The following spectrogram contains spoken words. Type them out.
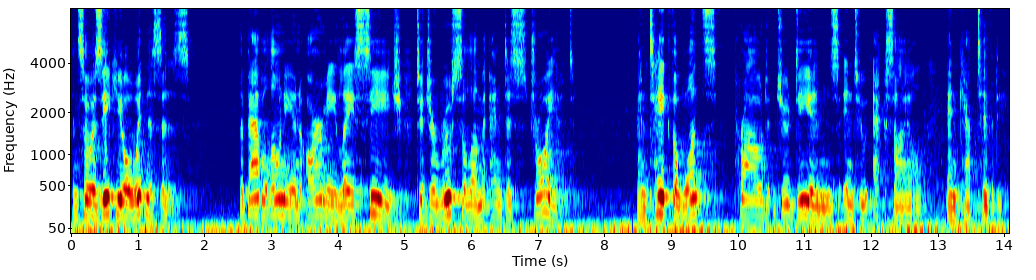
And so Ezekiel witnesses the Babylonian army lay siege to Jerusalem and destroy it, and take the once proud Judeans into exile and captivity.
